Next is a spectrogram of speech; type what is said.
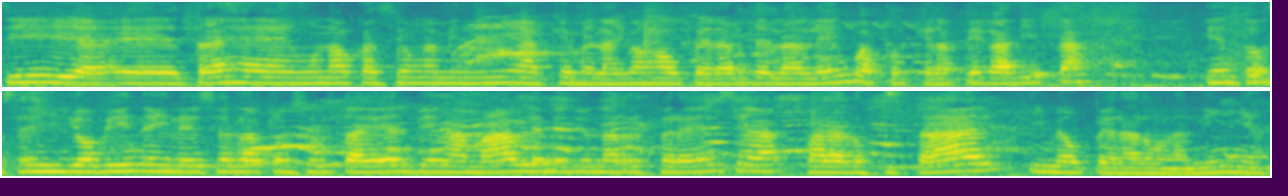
sí eh, traje en una ocasión a mi niña que me la iban a operar de la lengua porque era pegadita. Y entonces yo vine y le hice la consulta a él, bien amable, me dio una referencia para el hospital y me operaron la niña.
